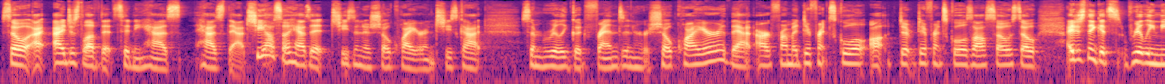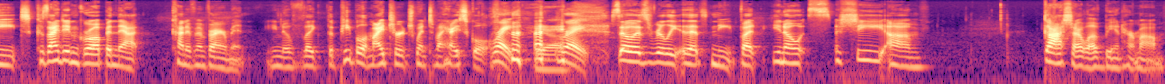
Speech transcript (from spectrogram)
So I, I just love that Sydney has has that. She also has it. She's in a show choir and she's got some really good friends in her show choir that are from a different school, uh, different schools also. So I just think it's really neat because I didn't grow up in that kind of environment. You know, like the people at my church went to my high school. Right. Yeah. Right. so it's really that's neat but you know she um gosh i love being her mom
